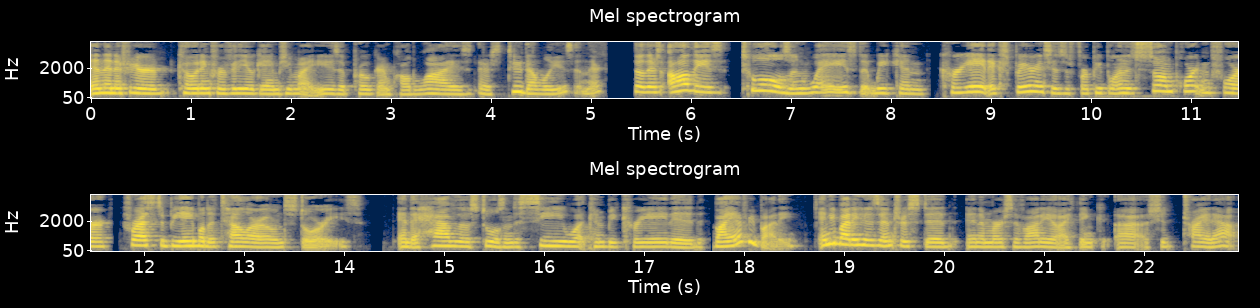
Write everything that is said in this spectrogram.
And then if you're coding for video games, you might use a program called Wwise. There's two W's in there. So there's all these tools and ways that we can create experiences for people and it's so important for for us to be able to tell our own stories and to have those tools and to see what can be created by everybody. Anybody who's interested in immersive audio, I think, uh, should try it out.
